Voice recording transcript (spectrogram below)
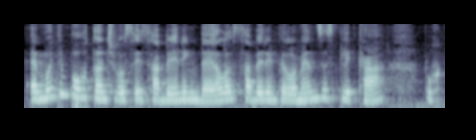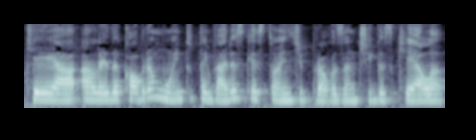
É muito importante vocês saberem delas, saberem pelo menos explicar, porque a, a Leda cobra muito, tem várias questões de provas antigas que ela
